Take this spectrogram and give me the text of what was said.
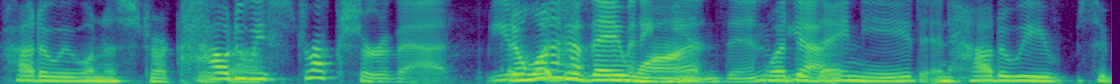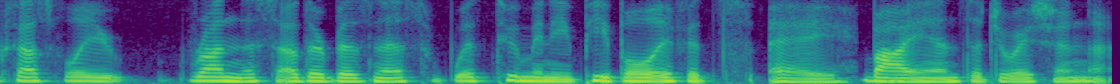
How do we want to structure? how do that? we structure that? You don't what want to do have they too many want? hands in. What Yeah. do they need? And how do we successfully run this other business with too many people if it's a buy-in situation?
